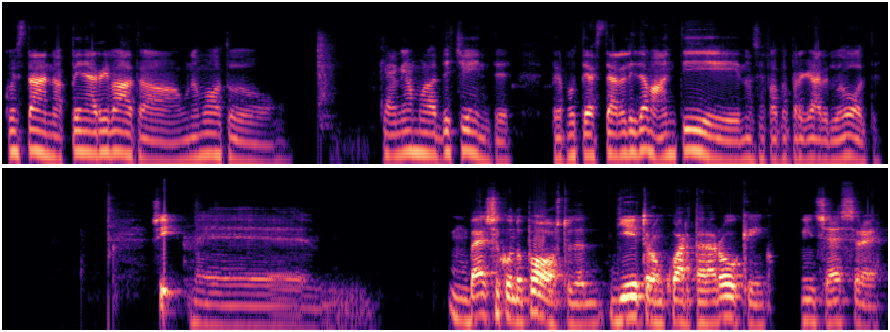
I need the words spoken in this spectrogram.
Quest'anno appena arrivata una moto, chiamiamola decente, per poter stare lì davanti, non si è fatto pregare due volte. Sì, eh, un bel secondo posto, dietro a un Quartararo che comincia a essere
